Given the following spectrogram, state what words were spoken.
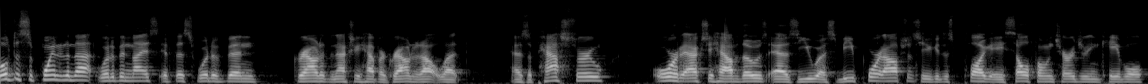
A little disappointed in that. Would have been nice if this would have been grounded and actually have a grounded outlet as a pass-through or to actually have those as USB port options so you could just plug a cell phone charging cable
